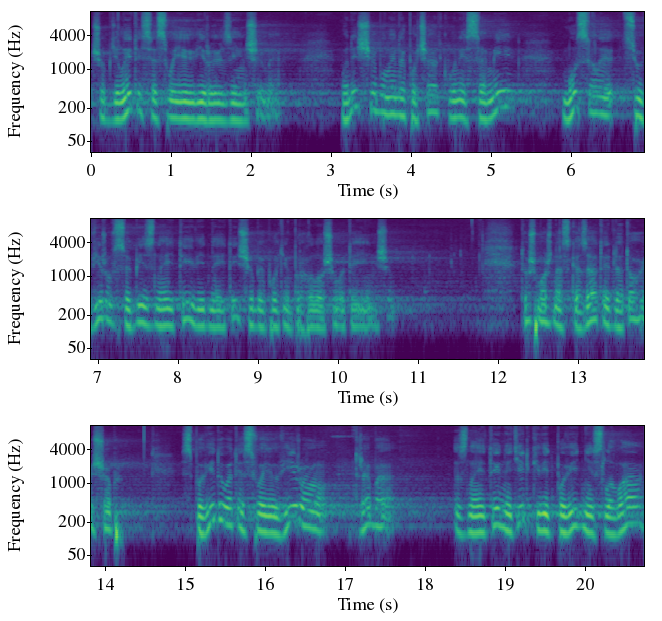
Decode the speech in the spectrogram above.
щоб ділитися своєю вірою з іншими. Вони ще були на початку, вони самі мусили цю віру в собі знайти, віднайти, щоб потім проголошувати іншим. Тож можна сказати, для того, щоб сповідувати свою віру, треба знайти не тільки відповідні слова,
